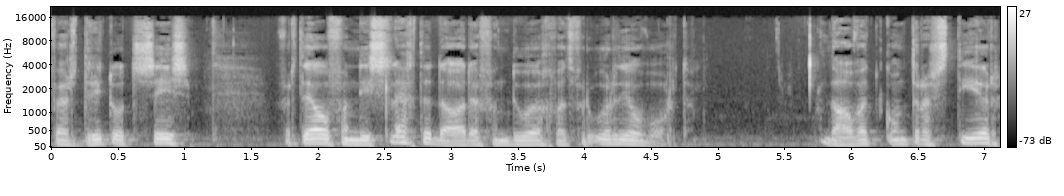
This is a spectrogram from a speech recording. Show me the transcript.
Vers 3 tot 6 vertel van die slegte dade van Doeg wat veroordeel word. Dawid kontrasteer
